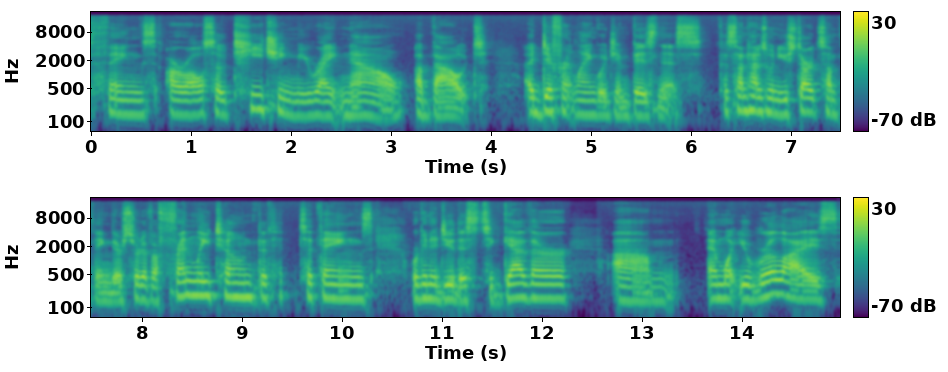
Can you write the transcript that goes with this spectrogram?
things are also teaching me right now about a different language in business. Because sometimes when you start something, there's sort of a friendly tone to, to things. We're going to do this together. Um, and what you realize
